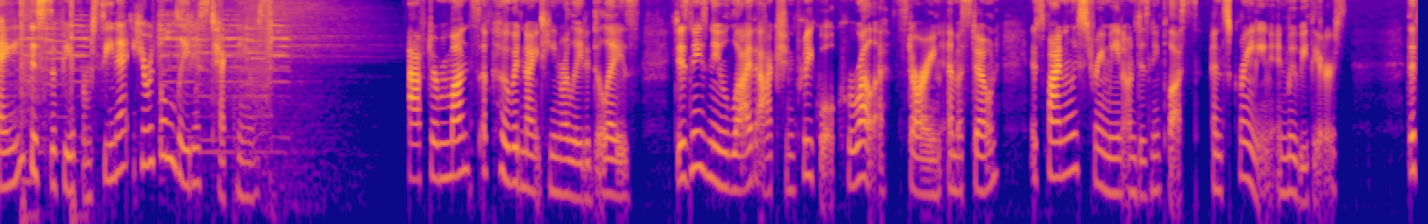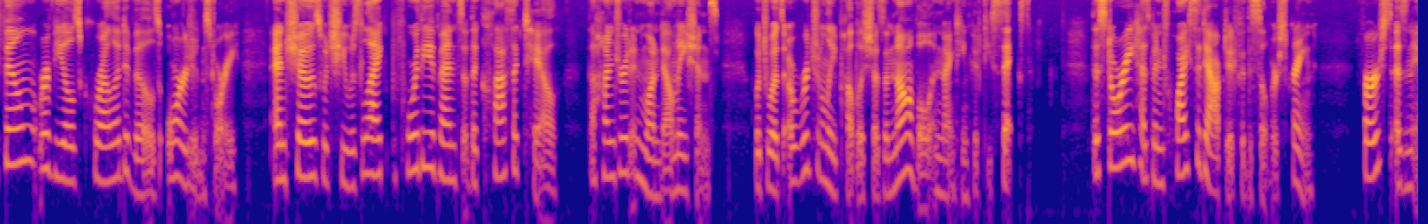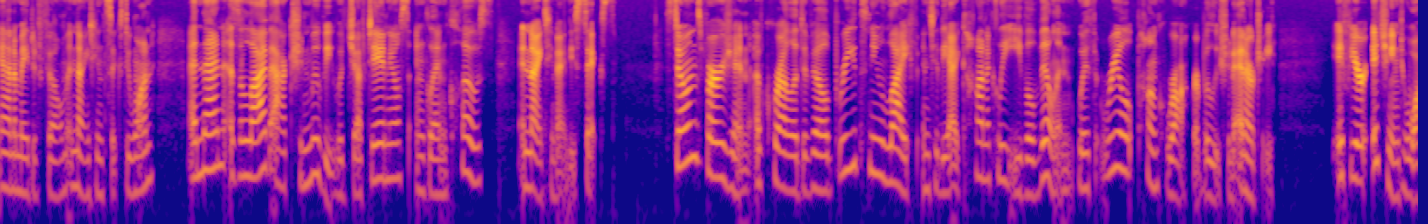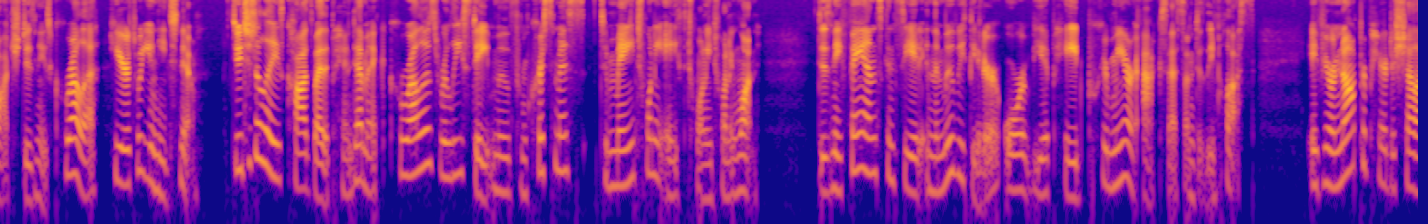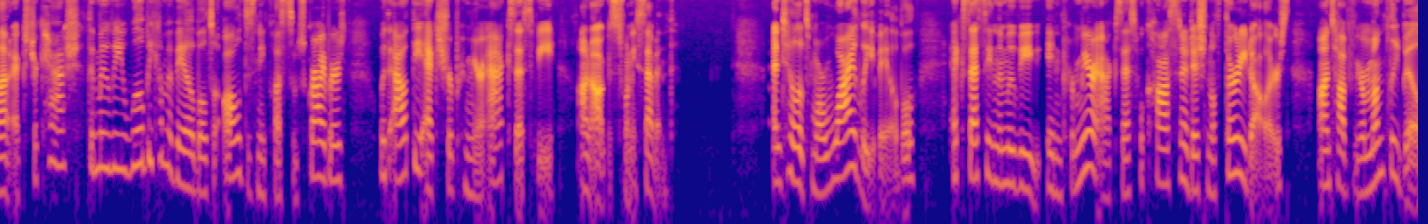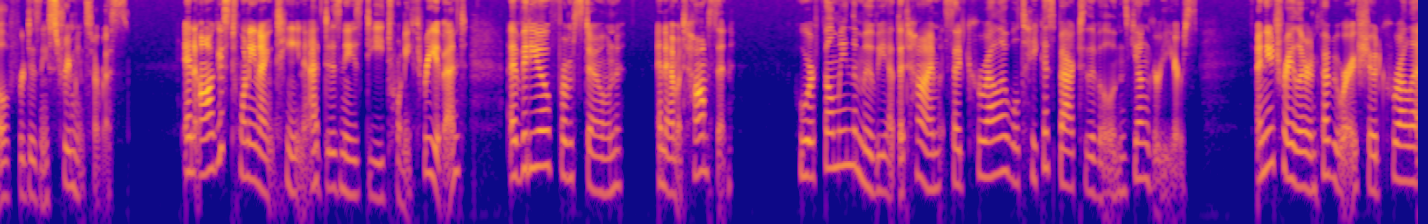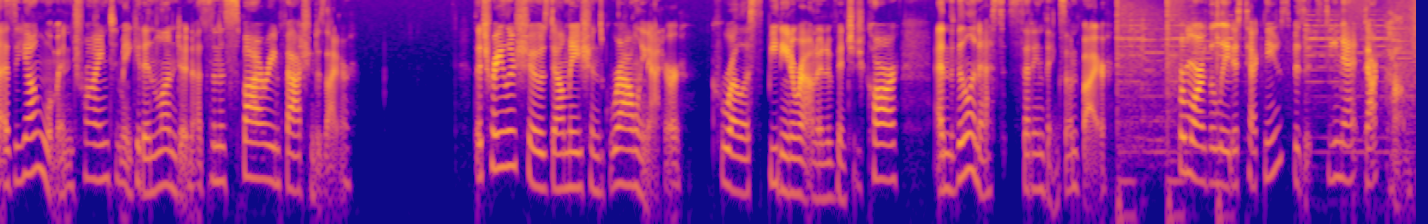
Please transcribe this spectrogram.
Hey, this is Sophia from CNET here with the latest tech news. After months of COVID 19 related delays, Disney's new live action prequel, Cruella, starring Emma Stone, is finally streaming on Disney Plus and screening in movie theaters. The film reveals Cruella de Vil's origin story and shows what she was like before the events of the classic tale, The Hundred and One Dalmatians, which was originally published as a novel in 1956. The story has been twice adapted for the silver screen, first as an animated film in 1961, and then as a live action movie with Jeff Daniels and Glenn Close in 1996. Stone's version of Cruella de Vil breathes new life into the iconically evil villain with real punk rock revolution energy. If you're itching to watch Disney's Cruella, here's what you need to know. Due to delays caused by the pandemic, Cruella's release date moved from Christmas to May 28, 2021. Disney fans can see it in the movie theater or via paid premiere access on Disney Plus. If you're not prepared to shell out extra cash, the movie will become available to all Disney Plus subscribers without the extra premiere access fee on August 27th. Until it's more widely available, accessing the movie in premiere access will cost an additional $30 on top of your monthly bill for Disney's streaming service. In August 2019, at Disney's D23 event, a video from Stone and Emma Thompson, who were filming the movie at the time, said Cruella will take us back to the villain's younger years a new trailer in February showed Cruella as a young woman trying to make it in London as an aspiring fashion designer. The trailer shows Dalmatians growling at her, Cruella speeding around in a vintage car, and the villainess setting things on fire. For more of the latest tech news, visit cnet.com.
